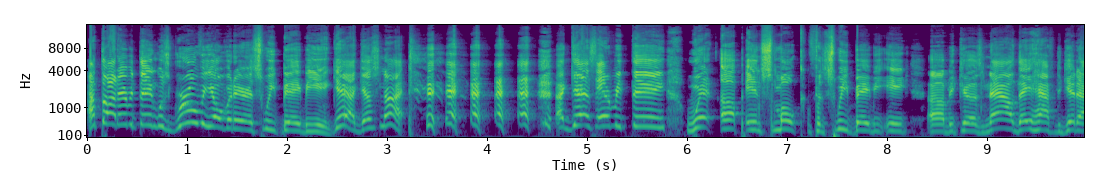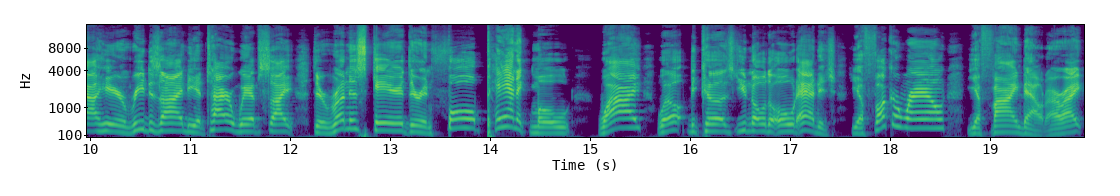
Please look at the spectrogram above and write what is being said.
I thought everything was groovy over there at Sweet Baby Inc. Yeah, I guess not. I guess everything went up in smoke for Sweet Baby Inc. Uh, because now they have to get out here and redesign the entire website. They're running scared. They're in full panic mode. Why? Well, because you know the old adage you fuck around, you find out. All right.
